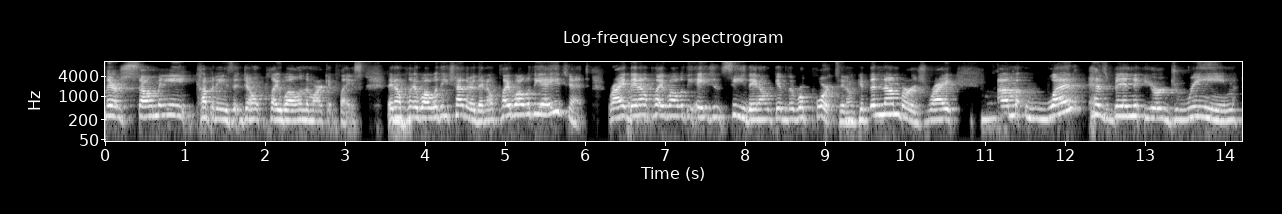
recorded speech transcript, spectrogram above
there are so many companies that don't play well in the marketplace. They don't mm-hmm. play well with each other. They don't play well with the agent, right? They don't play well with the agency. They don't give the reports. They don't give the numbers, right? Mm-hmm. Um, what has been your dream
